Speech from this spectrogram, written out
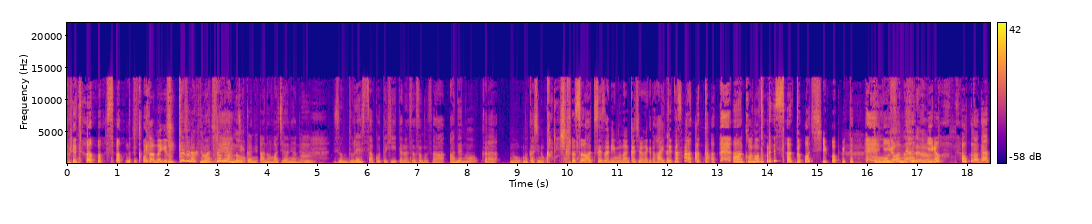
ブレターはさなんかわかんないけど。実家じゃなくて町田にあんの？実家にあの町田にあるのよ、うん。でそのドレッサーこうやって引いたらさそのさ姉のからの昔の彼氏のさアクセサリーもなんか知らないけど入っててさなんかあこのドレッサーどうしようみたいな。いろんな、いろんなものが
